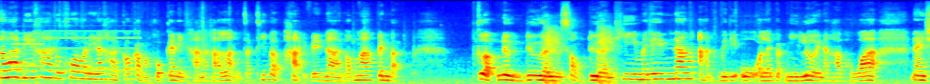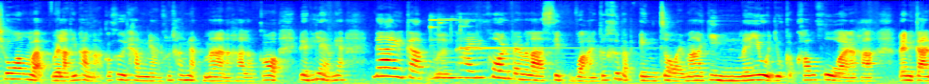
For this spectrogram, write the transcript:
สวัสดีค่ะทุกคนวันนี้นะคะ ก็กลับมาพบกันอีกครั้งนะคะ หลังจากที่แบบหายไปนานมากๆเป็นแบบเกือบ 1 เดือนหรือ 2 เดือนที่ไม่ได้นั่งอัดวิดีโออะไรแบบนี้เลยนะคะ เพราะว่าในช่วงแบบเวลาที่ผ่านมาก็คือทำงานค่อนข้างหนักมากนะคะ แล้วก็เดือนที่แล้วเนี่ยได้กลับเมืองไทยทุกคนเป็นเวลา 10 วันก็คือแบบ enjoy มากกินไม่หยุดอยู่กับครอบครัวนะคะ เป็นการ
